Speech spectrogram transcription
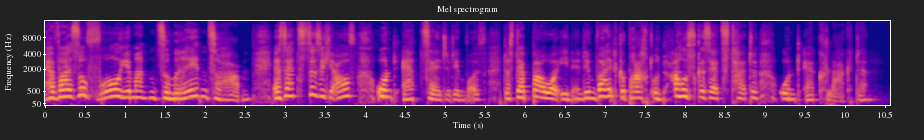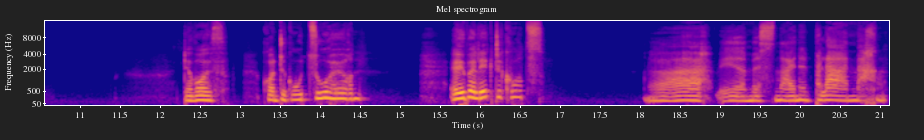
Er war so froh, jemanden zum Reden zu haben. Er setzte sich auf und erzählte dem Wolf, dass der Bauer ihn in den Wald gebracht und ausgesetzt hatte, und er klagte. Der Wolf konnte gut zuhören. Er überlegte kurz. Ah, wir müssen einen Plan machen.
